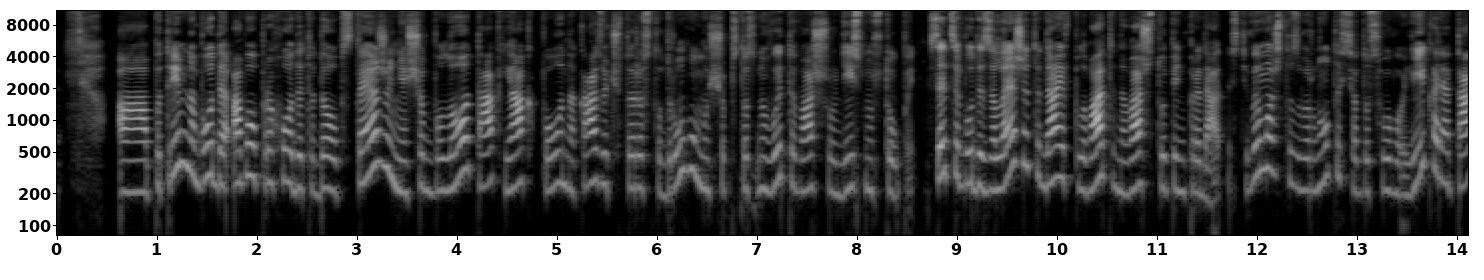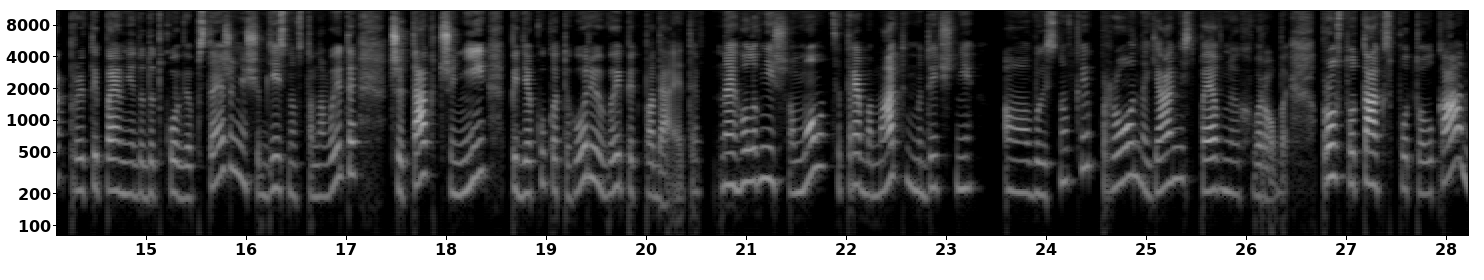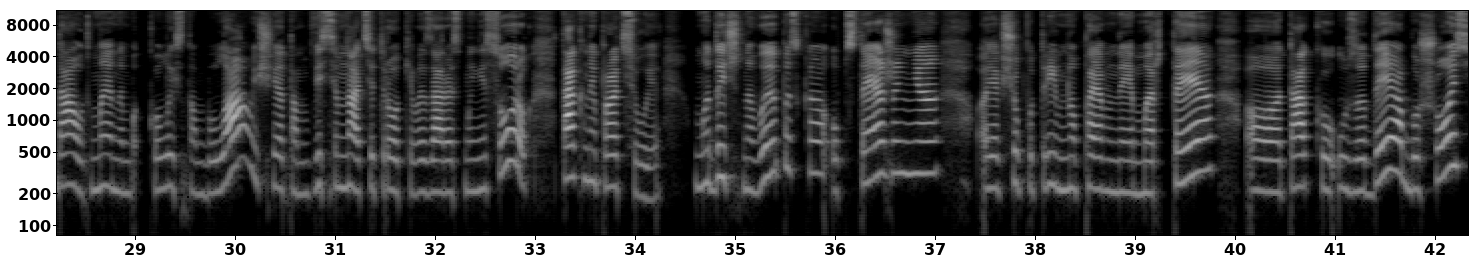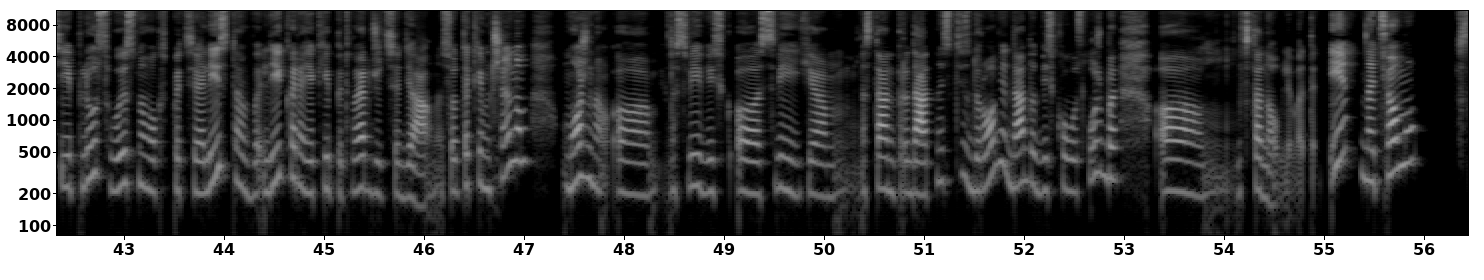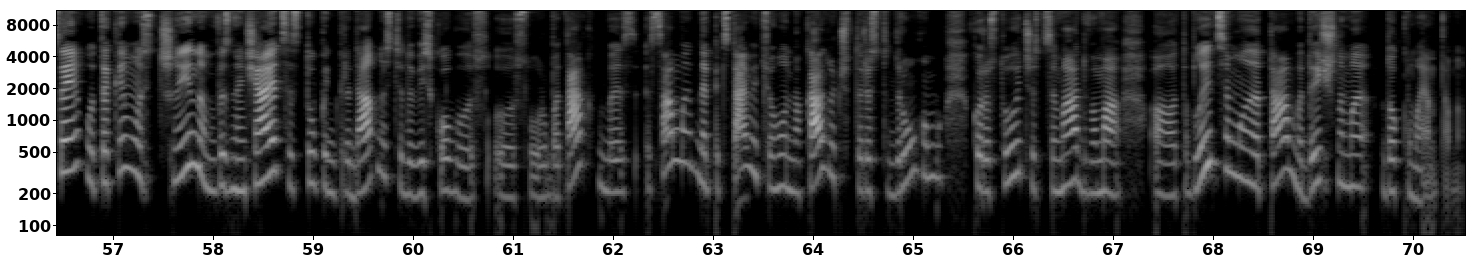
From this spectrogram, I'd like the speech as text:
А, потрібно буде або проходити до обстеження, щоб було так, як по наказу 402, щоб встановити вашу дійсну ступень. Все це буде залежати да, і впливати на ваш ступінь придатності. Ви можете звернутися до свого лікаря, так, пройти певні додаткові обстеження, щоб дійсно встановити, чи так, чи ні, під яку категорію ви підпадаєте. Найголовніша умова це треба мати медичні висновки про наявність певної хвороби. Просто так з потолка, да, от в мене колись там була, ще там 18 років, і зараз мені 40, так не працює. Медична виписка, обстеження, якщо потрібно певне МРТ, так УЗД або щось, і плюс висновок спеціаліста, лікаря, який підтверджує цей діагноз. От таким чином можна свій, військ, свій ем, стан придатності, здоров'я да, до військової служби встановлювати. І на цьому все от таким ось чином визначається ступень придатності до військової е, служби. Так, саме на підставі цього наказу 402, користуючись цими двома таблицями та медичними документами.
